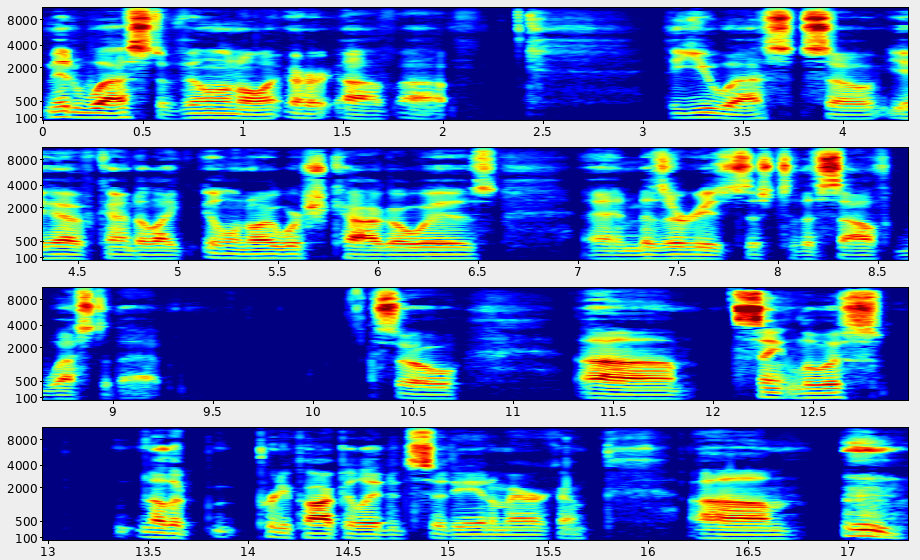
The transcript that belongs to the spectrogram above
Midwest of Illinois or of uh, the U.S. So you have kind of like Illinois, where Chicago is, and Missouri is just to the southwest of that. So uh, St. Louis, another pretty populated city in America. Um,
